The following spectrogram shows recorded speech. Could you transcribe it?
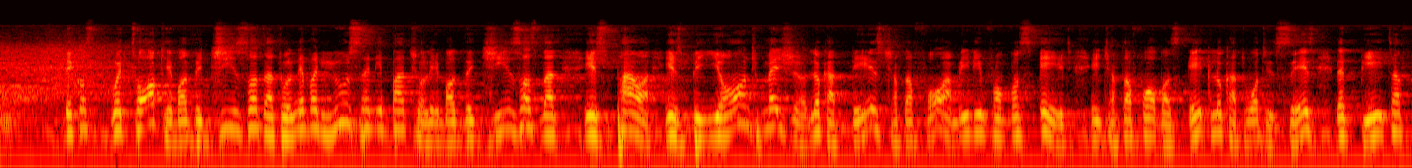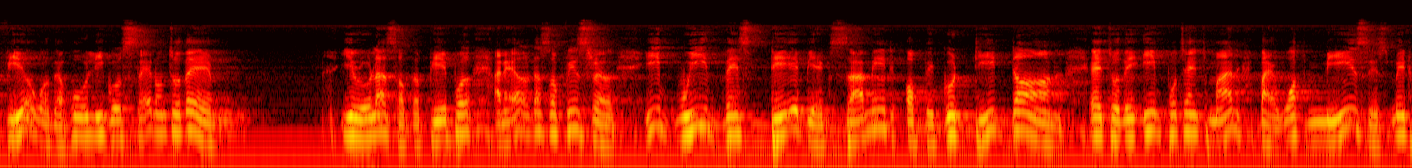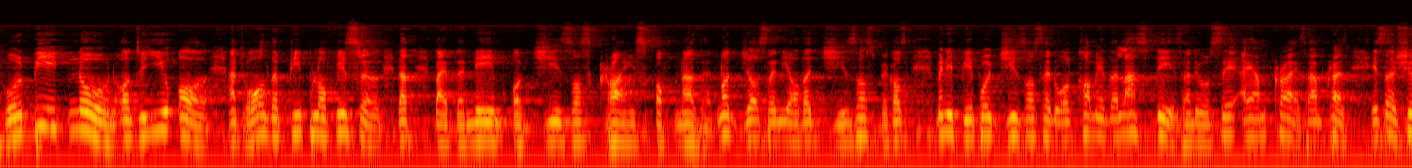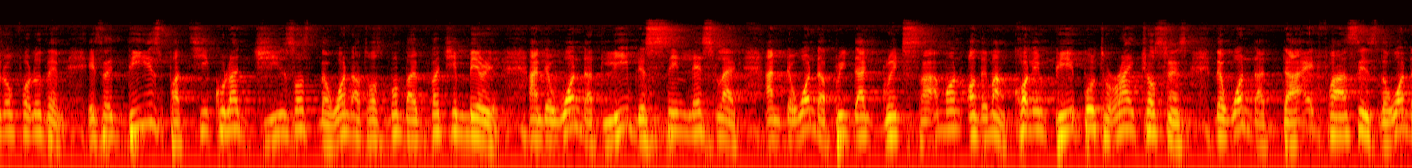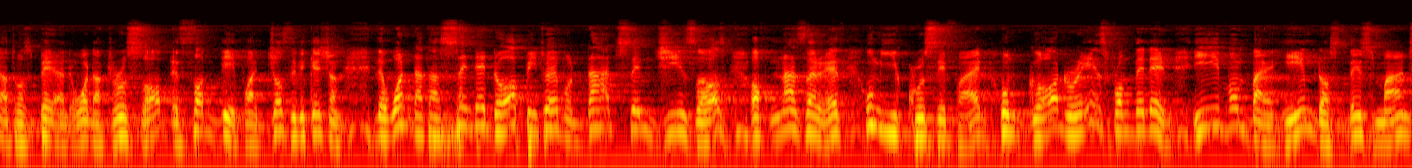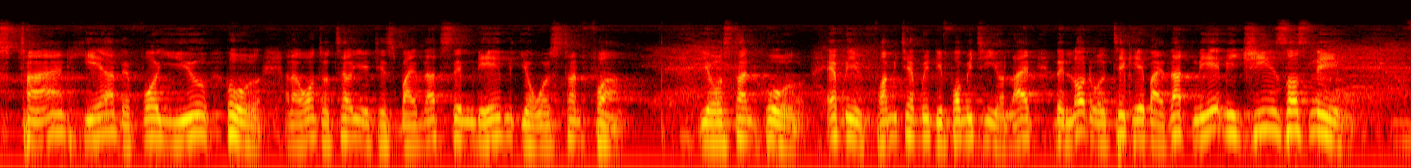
Because we're talking about the Jesus that will never lose any battle, about the Jesus that his power is beyond measure. Look at this, chapter 4, I'm reading from verse 8. In chapter 4, verse 8, look at what it says. That Peter, filled with the Holy Ghost, said unto them, ye rulers of the people and elders of Israel, if we this day be examined of the good deed done uh, to the impotent man, by what means is made whole, be it known unto you all and to all the people of Israel, that by the name of Jesus Christ of Nazareth, not just any other Jesus, because many people, Jesus said, will come in the last days, and they will say, I am Christ, I am Christ. He said, shouldn't follow them. He said, this particular Jesus, the one that was born by Virgin Mary, and the one that lived a sinless life, and the one that preached that great sermon on the man, calling people to righteousness, the one that died for our sins, the one that was buried, the one that rose up the third day for justification, the one that ascended up into heaven, that same Jesus of Nazareth, whom ye crucified, whom God raised from the dead, even by him does this man stand here before you whole. And I want to tell you, it is by that same name you will stand firm. You will stand whole. Every infirmity, every deformity in your life, the Lord will take it by that name in Jesus' name.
